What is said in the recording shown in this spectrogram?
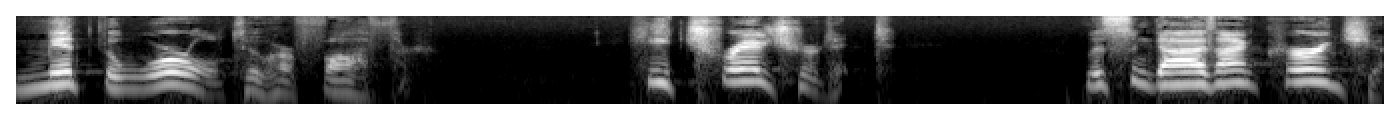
meant the world to her father. He treasured it. Listen, guys, I encourage you.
